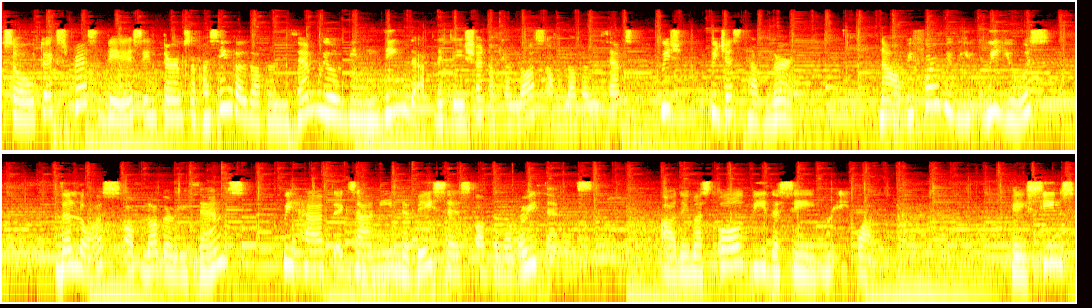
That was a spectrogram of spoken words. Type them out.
So to express this in terms of a single logarithm, we will be needing the application of the laws of logarithms which we just have learned. Now, before we, we use the laws of logarithms, we have to examine the bases of the logarithms. Uh, they must all be the same or equal. Okay, since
